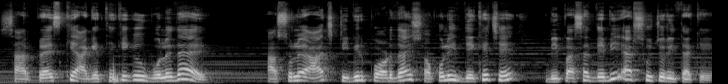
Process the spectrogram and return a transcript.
সারপ্রাইজ কি আগে থেকে কেউ বলে দেয়? আসলে আজ টিভির পর্দায় সকলেই দেখেছে বিপাশা দেবী আর সুচরিতাকে।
